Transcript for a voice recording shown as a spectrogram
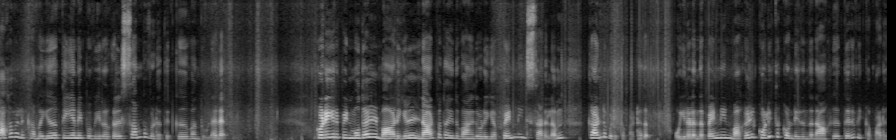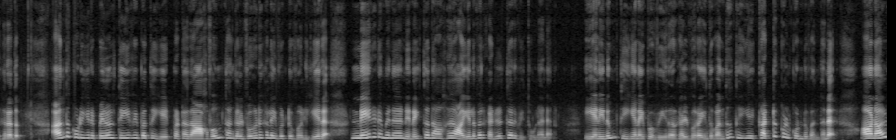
தகவலுக்கு அமைய தீயணைப்பு வீரர்கள் சம்பவ இடத்திற்கு வந்துள்ளனர். குடியிருப்பின் முதல் மாடியில் நாற்பத்தைந்து வயதுடைய பெண்ணின் சடலம் கண்டுபிடிக்கப்பட்டது. உயிரிழந்த பெண்ணின் மகள் குளித்துக் கொண்டிருந்ததாக தெரிவிக்கப்படுகிறது. அந்த குடியிருப்பில் தீ விபத்து ஏற்பட்டதாகவும் தங்கள் வீடுகளை விட்டு வெளியேற நேரிடும் என நினைத்ததாக அயலவர்கள் தெரிவித்துள்ளனர். எனினும் தீயணைப்பு வீரர்கள் விரைந்து வந்து தீயை கட்டுக்குள் கொண்டு வந்தனர். ஆனால்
